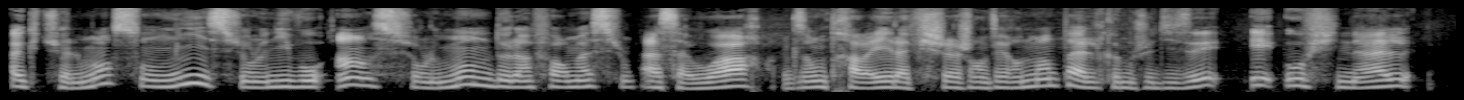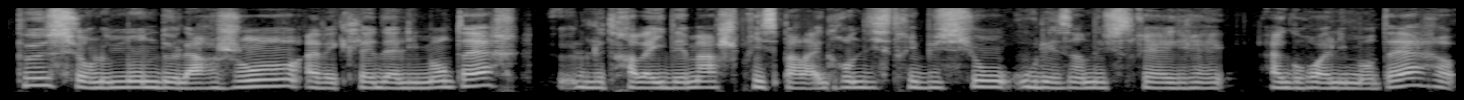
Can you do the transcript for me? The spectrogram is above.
actuellement sont mises sur le niveau 1, sur le monde de l'information, à savoir, par exemple, travailler l'affichage environnemental, comme je disais, et au final, peu sur le monde de l'argent avec l'aide alimentaire, le travail des marges prises par la grande distribution ou les industries agroalimentaires,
